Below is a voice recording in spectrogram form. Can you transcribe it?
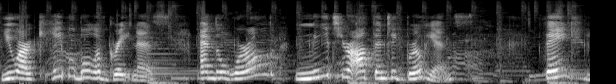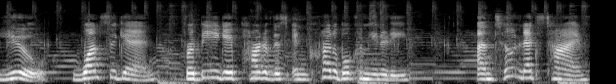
You are capable of greatness, and the world needs your authentic brilliance. Thank you once again for being a part of this incredible community. Until next time,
